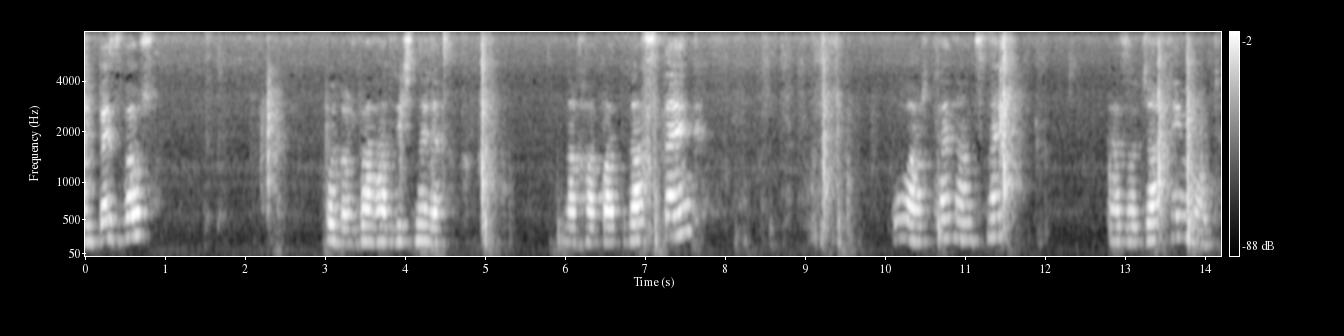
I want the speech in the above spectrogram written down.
այնպես որ բոլոր բաղադրիչները նախապատրաստենք ու արդեն անցնենք գազօջախի մոտ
